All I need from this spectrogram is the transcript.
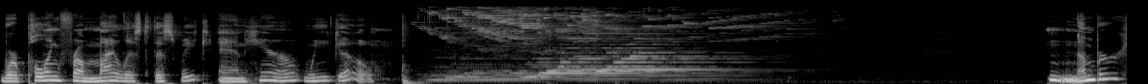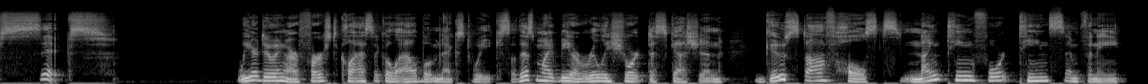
we're pulling from my list this week, and here we go. Number six. We are doing our first classical album next week, so this might be a really short discussion. Gustav Holst's 1914 symphony,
